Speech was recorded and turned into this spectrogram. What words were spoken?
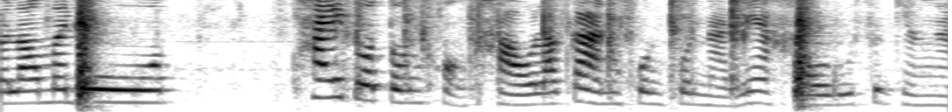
ดี๋ยวเรามาดูไพ่ตัวตนของเขาแล้วกันคนคนนั้นเนี่ยเขารู้สึกยังไง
